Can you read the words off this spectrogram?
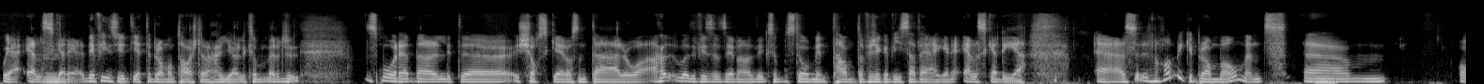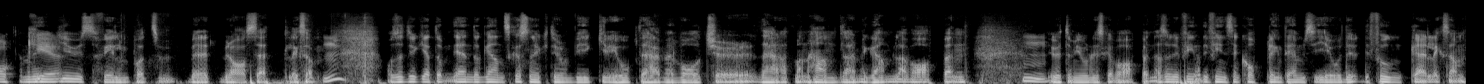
Och jag älskar mm. det. Det finns ju ett jättebra montage där han gör liksom småräddar lite kiosker och sånt där. Och, det finns en scen där han liksom står med en tant och försöker visa vägen. Jag älskar det. Uh, så den har mycket bra moments. Mm. Um, och, ja, men det är en eh, ljus film på ett väldigt bra sätt. Liksom. Mm. Och så tycker jag att det är ändå ganska snyggt hur de viker ihop det här med Vulture, det här att man handlar med gamla vapen, mm. utomjordiska vapen. Alltså det, fin det finns en koppling till MCU, det, det funkar liksom.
